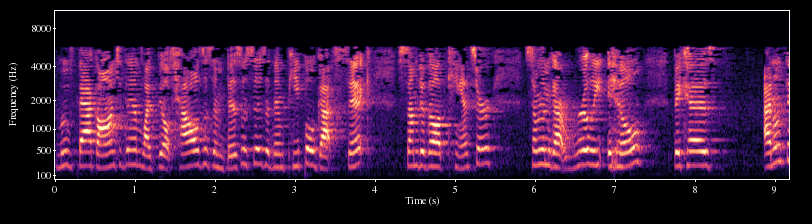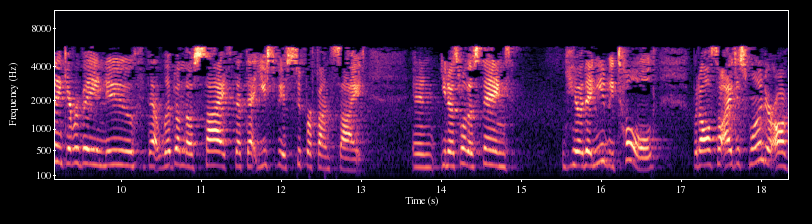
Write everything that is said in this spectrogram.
move back onto them, like built houses and businesses, and then people got sick. Some developed cancer. Some of them got really ill because I don't think everybody knew that lived on those sites that that used to be a Superfund site. And, you know, it's one of those things, you know, they need to be told, but also I just wonder, are,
